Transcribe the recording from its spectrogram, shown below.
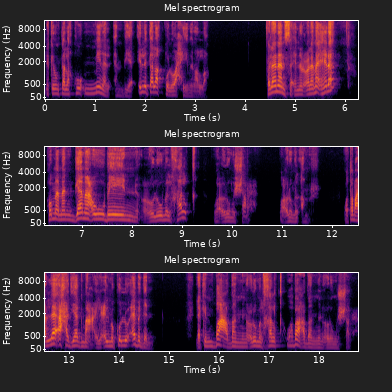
لكنهم تلقوه من الأنبياء اللي تلقوا الوحي من الله. فلا ننسى إن العلماء هنا هم من جمعوا بين علوم الخلق وعلوم الشرع وعلوم الأمر. وطبعا لا أحد يجمع العلم كله ابدا لكن بعضا من علوم الخلق وبعضا من علوم الشرع.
